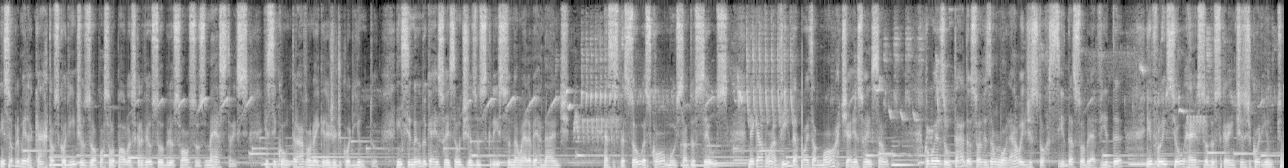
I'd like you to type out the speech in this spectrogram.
Em sua primeira carta aos Coríntios, o apóstolo Paulo escreveu sobre os falsos mestres que se encontravam na igreja de Corinto, ensinando que a ressurreição de Jesus Cristo não era verdade. Essas pessoas, como os saduceus, negavam a vida após a morte e a ressurreição. Como resultado, a sua visão moral e distorcida sobre a vida influenciou o resto dos crentes de Corinto.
